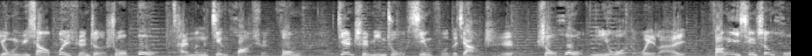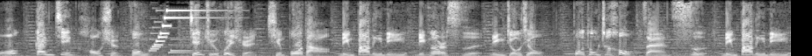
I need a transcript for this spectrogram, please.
勇于向贿选者说不，才能净化选风。坚持民主幸福的价值，守护你我的未来。防疫新生活，干净好选风。检举贿选，请拨打零八零零零二四零九九，拨通之后再按四零八零零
